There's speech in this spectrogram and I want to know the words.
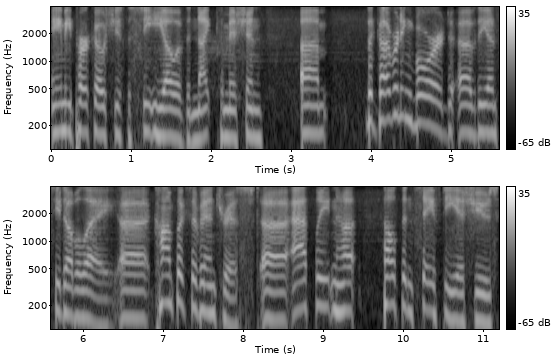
Amy Perko. She's the CEO of the Knight Commission. Um, the governing board of the NCAA, uh, conflicts of interest, uh, athlete and he- health and safety issues.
